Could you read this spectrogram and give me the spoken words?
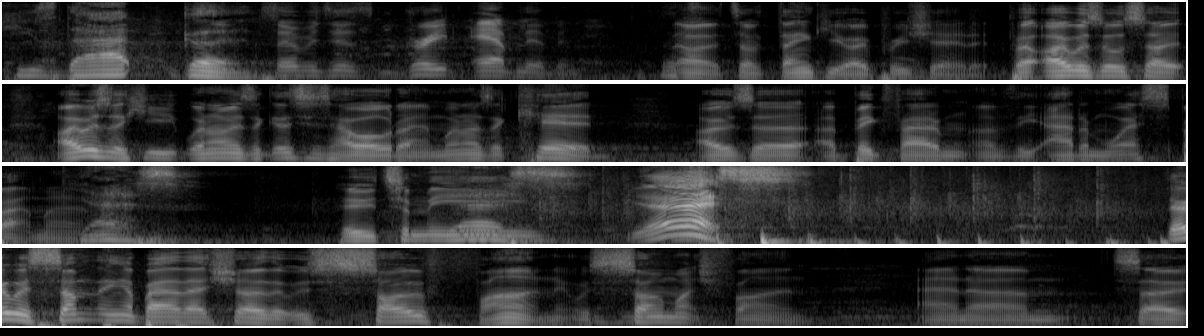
He's that good. So it was just great ab libbing. No, so thank you, I appreciate it. But I was also, I was a huge, when I was a, this is how old I am. When I was a kid, I was a, a big fan of the Adam West Batman. Yes. Who to me, Yes. yes. There was something about that show that was so fun. It was so much fun, and um, so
